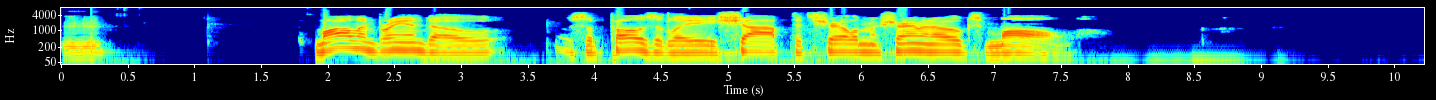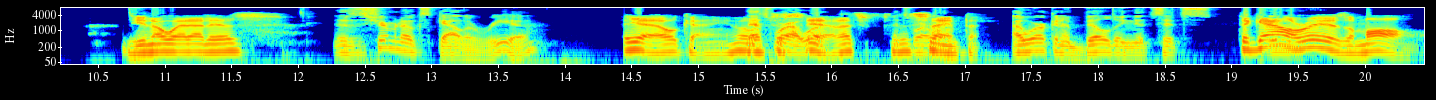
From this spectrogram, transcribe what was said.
hmm Marlon Brando supposedly shopped at Sherman, Sherman Oaks Mall. Do you know where that is? There's a Sherman Oaks Galleria. Yeah, okay. Well, That's where I work. Yeah, that's, That's the same thing. I work in a building that sits. The Galleria is a mall.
